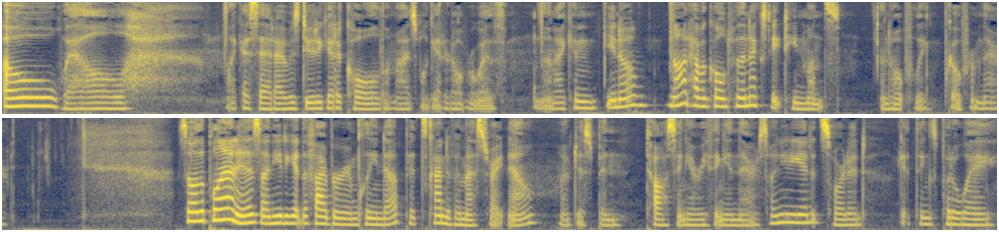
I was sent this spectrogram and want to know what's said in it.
oh well. Like I said, I was due to get a cold. I might as well get it over with. And I can, you know, not have a cold for the next 18 months and hopefully go from there. So the plan is I need to get the fiber room cleaned up. It's kind of a mess right now. I've just been tossing everything in there. So I need to get it sorted, get things put away,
